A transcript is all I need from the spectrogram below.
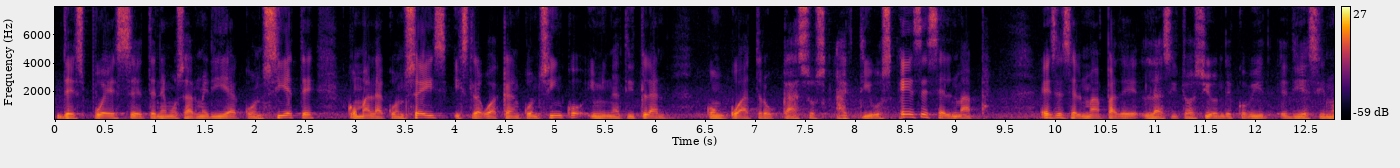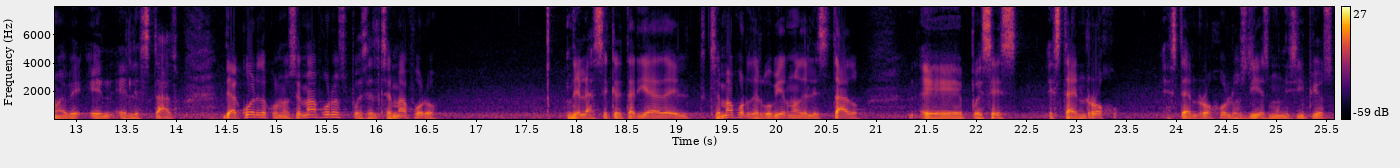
después eh, tenemos Armería con 7, Comala con 6, Ixtlahuacán con 5 y Minatitlán con 4 casos activos. Ese es el mapa. Ese es el mapa de la situación de COVID-19 en el estado. De acuerdo con los semáforos, pues el semáforo de la Secretaría del Semáforo del Gobierno del Estado, eh, pues es, está en rojo. Está en rojo los 10 municipios,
